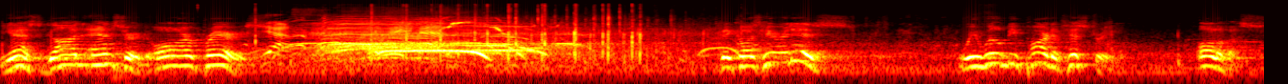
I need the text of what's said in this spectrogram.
yes, God answered all our prayers Yes. Amen. Because here it is. We will be part of history, all of us.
